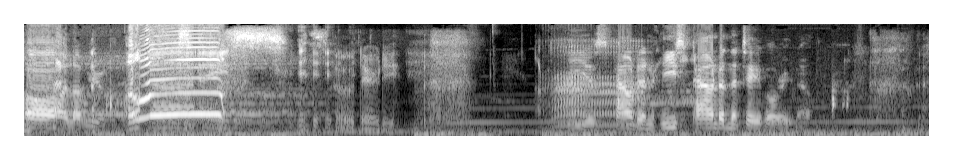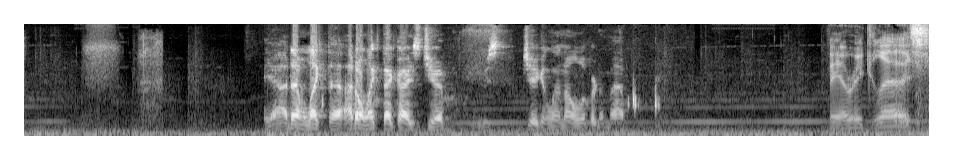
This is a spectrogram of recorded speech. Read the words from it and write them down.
Oh, I love you. Oh! So dirty. He is pounding. He's pounding the table right now. Yeah, I don't like that. I don't like that guy's jib. He was jiggling all over the map. Very close.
